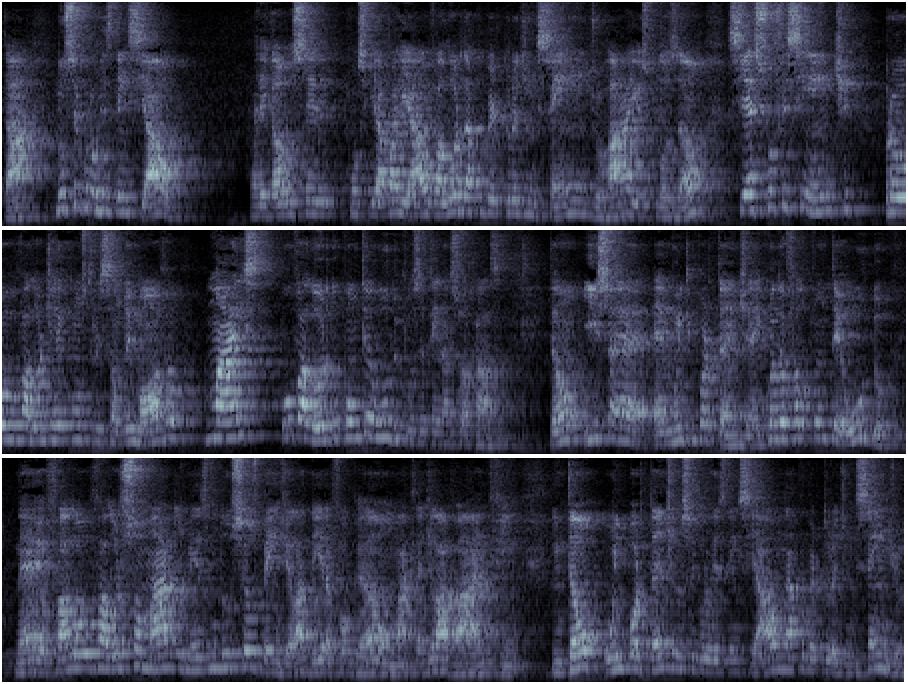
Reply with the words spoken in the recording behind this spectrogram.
Tá? No seguro residencial, é legal você conseguir avaliar o valor da cobertura de incêndio, raio, explosão, se é suficiente para o valor de reconstrução do imóvel, mais o valor do conteúdo que você tem na sua casa. Então, isso é, é muito importante. Né? E quando eu falo conteúdo, né, eu falo o valor somado mesmo dos seus bens, geladeira, fogão, máquina de lavar, enfim. Então, o importante do seguro residencial na cobertura de incêndio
